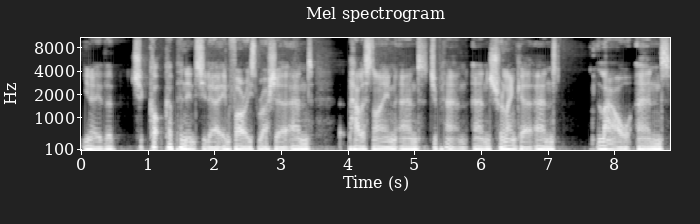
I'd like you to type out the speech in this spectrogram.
you know, the Chukotka Peninsula in Far East Russia and Palestine and Japan and Sri Lanka and Laos and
